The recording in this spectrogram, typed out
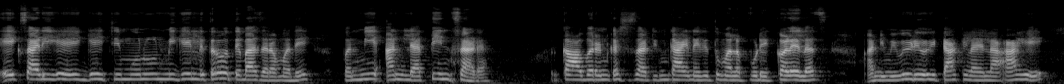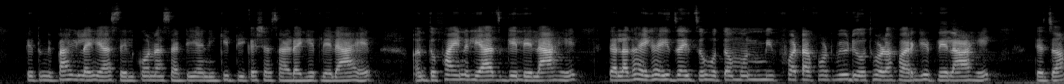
एक साडी घे घ्यायची म्हणून मी गेले तर होते बाजारामध्ये पण मी आणल्या तीन साड्या. का बरं कशासाठी आणि काय नाही ते तुम्हाला पुढे कळेलच. आणि मी व्हिडिओही टाकलेला आहे. ते तुम्ही पाहिलंही असेल कोणासाठी आणि किती कशा साड्या घेतलेल्या आहेत. आणि तो फायनली आज गेलेला आहे. त्याला घाईघाई जायचं होतं म्हणून मी फटाफट व्हिडिओ थोडाफार घेतलेला आहे. त्याचा.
